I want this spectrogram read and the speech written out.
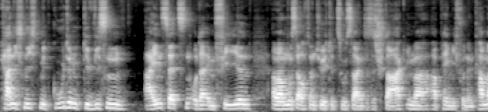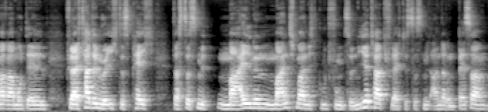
kann ich nicht mit gutem Gewissen einsetzen oder empfehlen. Aber man muss auch natürlich dazu sagen, das ist stark immer abhängig von den Kameramodellen. Vielleicht hatte nur ich das Pech, dass das mit meinen manchmal nicht gut funktioniert hat. Vielleicht ist das mit anderen besser,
